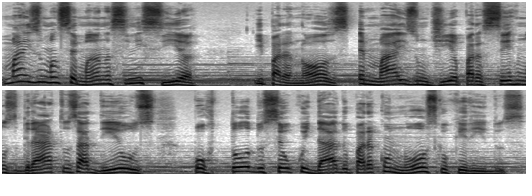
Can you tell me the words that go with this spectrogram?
Mais uma semana se inicia e para nós é mais um dia para sermos gratos a Deus por todo o seu cuidado para conosco, queridos.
